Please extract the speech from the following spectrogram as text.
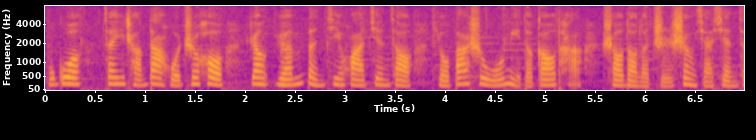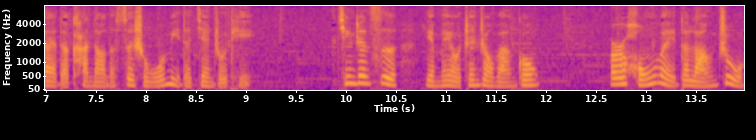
不过，在一场大火之后，让原本计划建造有八十五米的高塔烧到了只剩下现在的看到的四十五米的建筑体，清真寺也没有真正完工，而宏伟的廊柱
